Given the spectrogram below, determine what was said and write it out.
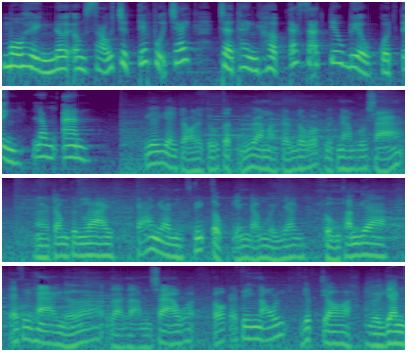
Mô hình nơi ông Sáu trực tiếp phụ trách trở thành hợp tác xã tiêu biểu của tỉnh Long An với vai trò là chủ tịch ủy ban mặt trận tổ quốc Việt Nam của xã. À, trong tương lai cá nhân tiếp tục vận động người dân cùng tham gia. Cái thứ hai nữa là làm sao có cái tiếng nói giúp cho người dân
